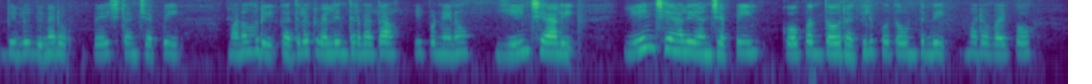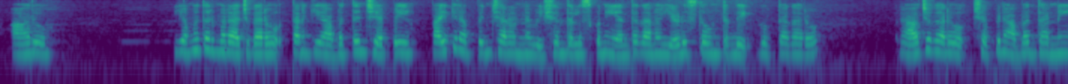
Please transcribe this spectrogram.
వీళ్ళు వినరు. వేస్ట్ అని చెప్పి మనోహరి గదిలోకి వెళ్ళిన తర్వాత ఇప్పుడు నేను ఏం చేయాలి? ఏం చేయాలి అని చెప్పి కోపంతో రగిలిపోతూ ఉంటుంది. మరోవైపు ఆరు యమధర్మరాజు గారు తనకి అబద్ధం చెప్పి పైకి రప్పించారన్న విషయం తెలుసుకుని ఎంతగానో ఏడుస్తూ ఉంటుంది. గుప్తా గారు రాజుగారు చెప్పిన అబద్ధాన్ని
